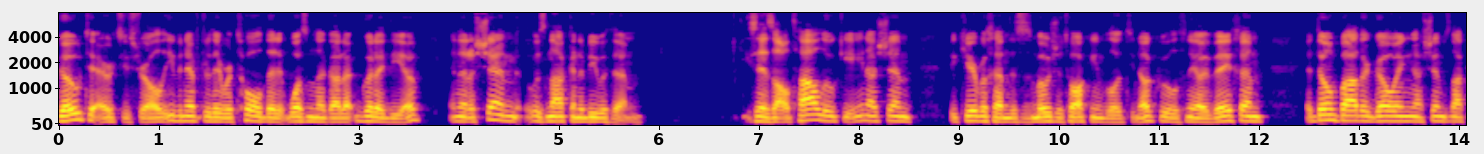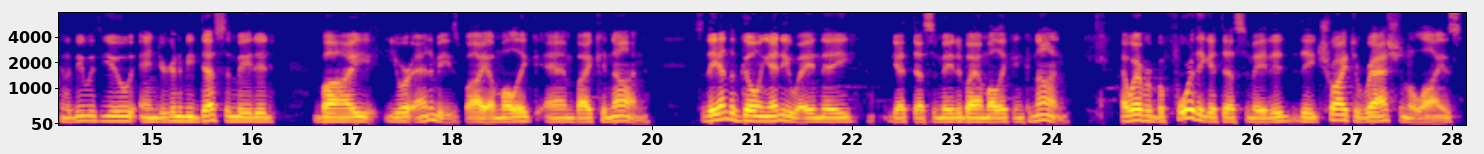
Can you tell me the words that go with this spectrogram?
go to Eretz Yisrael, even after they were told that it wasn't a good idea and that Hashem was not going to be with them. He says, Al talu ki ein Hashem b'kir b'chem. This is Moshe talking, uh, Don't bother going. Hashem's not going to be with you, and you're going to be decimated by your enemies, by Amalek and by Canaan. So they end up going anyway, and they get decimated by Amalek and Canaan. However, before they get decimated, they try to rationalize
